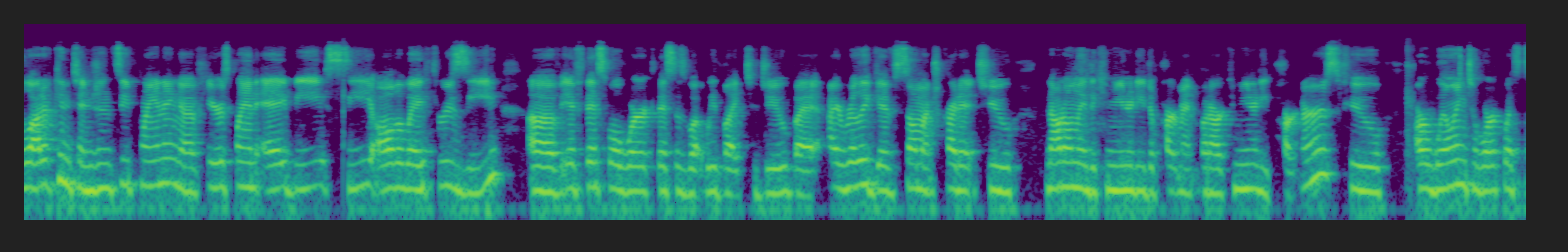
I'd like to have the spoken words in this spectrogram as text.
a lot of contingency planning of here's plan a b c all the way through z of if this will work this is what we'd like to do. But i really give so much credit to not only the community department but our community partners who are willing to work with,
